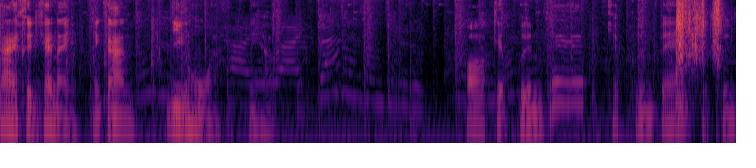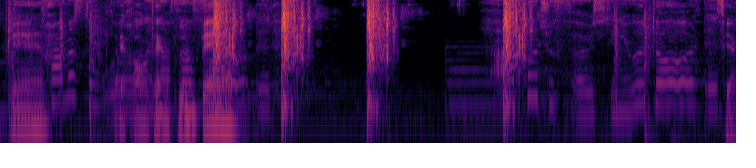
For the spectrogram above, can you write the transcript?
ง่ายขึ้นแค่ไหนในการยิงหัวนี่ครับ ขอเก็บปืนแป๊บ เก็บปืนแป๊บ เก็บปืนแป๊บ ใส่ของแต่งปืนแป๊บ เสียง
